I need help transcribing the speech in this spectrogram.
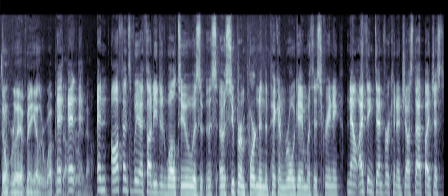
don't really have many other weapons and, out there and, right now. And offensively, I thought he did well too. Was, was, was super important in the pick and roll game with his screening. Now I think Denver can adjust that by just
